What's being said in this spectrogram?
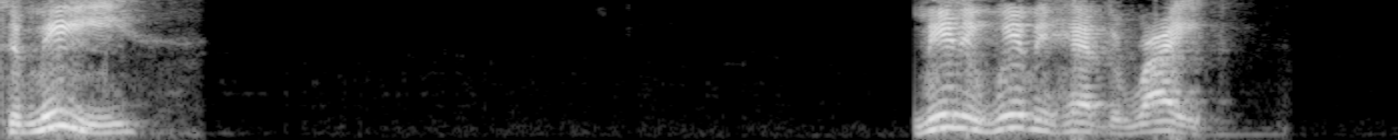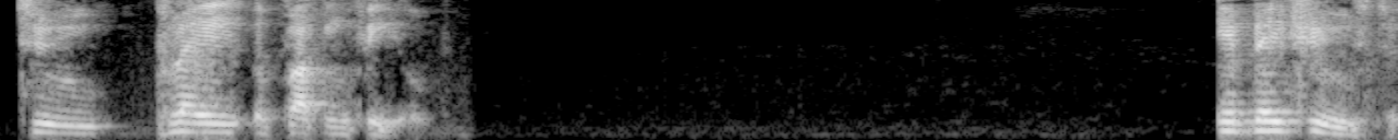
to me, men and women have the right to play the fucking field. If they choose to.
